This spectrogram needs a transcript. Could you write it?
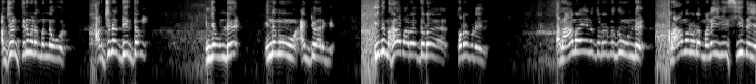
அர்ஜுனன் திருமணம் பண்ண ஊர். அர்ஜுன தீர்த்தம் இங்க உண்டு. இன்னமும் ஆக்டிவா இருக்கு. இது மகாபாரதத்தோட தொடர்புடையது. ராமாயண தொடர்புக்கும் உண்டு. ராமரோட மனைவி சீதைய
